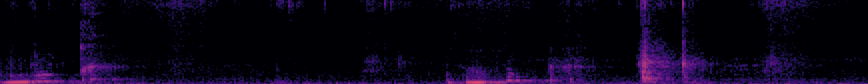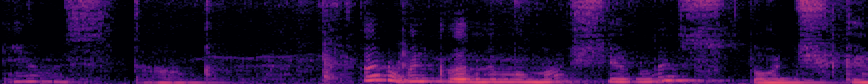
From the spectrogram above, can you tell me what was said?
Так. Так. І ось так. Тепер викладемо наші листочки.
